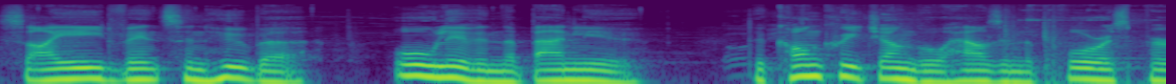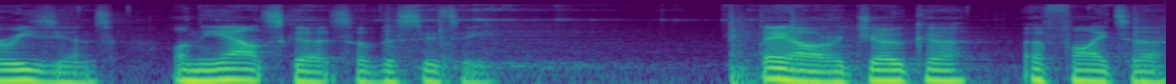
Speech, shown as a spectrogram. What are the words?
Saïd, Vinz, and Hubert, all live in the banlieue, the concrete jungle housing the poorest Parisians on the outskirts of the city. They are a joker, a fighter,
